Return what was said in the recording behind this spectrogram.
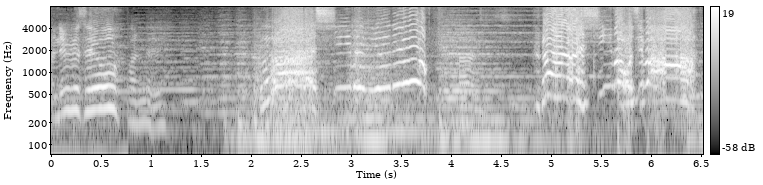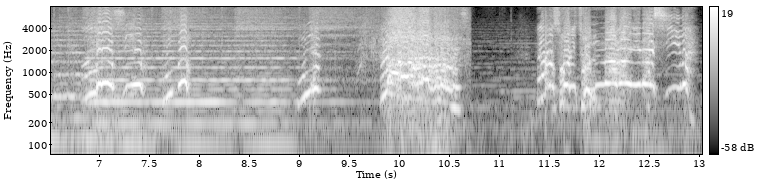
안녕히 계세요. 안네 아 씨발 미안해요. 아 씨발 오지마! 아 씨발 뭐가 뭐냐 아 씨. 아 소리 존나 많이 나 씨발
